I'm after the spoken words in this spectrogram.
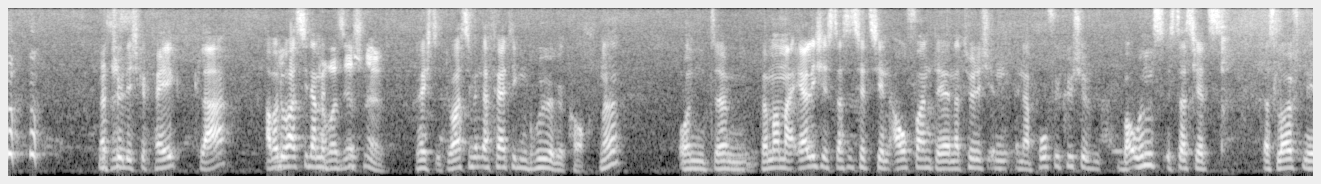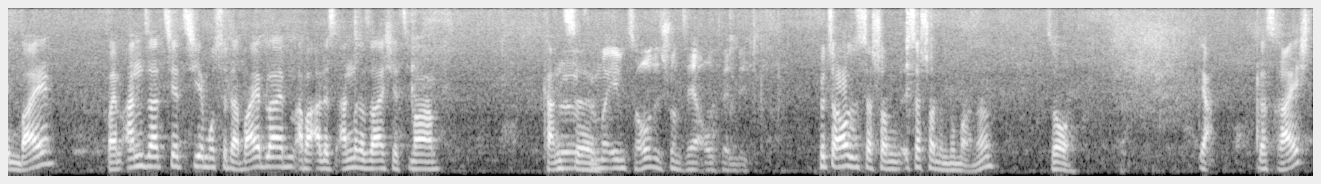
Natürlich gefaked, klar. Aber du hast sie damit. Aber sehr schnell. Richtig, du hast sie mit einer fertigen Brühe gekocht. Ne? Und ähm, wenn man mal ehrlich ist, das ist jetzt hier ein Aufwand, der natürlich in, in der Profiküche, bei uns ist das jetzt, das läuft nebenbei. Beim Ansatz jetzt hier musst du dabei bleiben, aber alles andere, sage ich jetzt mal, kannst Für, für du. mal eben zu Hause ist schon sehr aufwendig. Für zu Hause ist das schon, ist das schon eine Nummer. Ne? So. Ja, das reicht.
